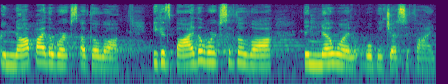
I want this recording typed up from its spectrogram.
and not by the works of the law, because by the works of the law, then no one will be justified.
